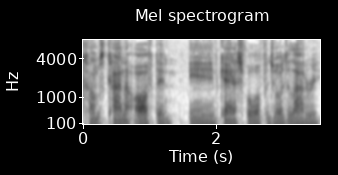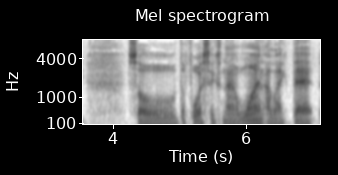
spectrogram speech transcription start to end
comes kind of often in cash four for Georgia Lottery. So the 4691, I like that.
